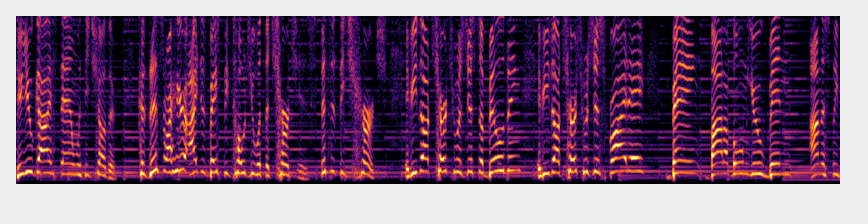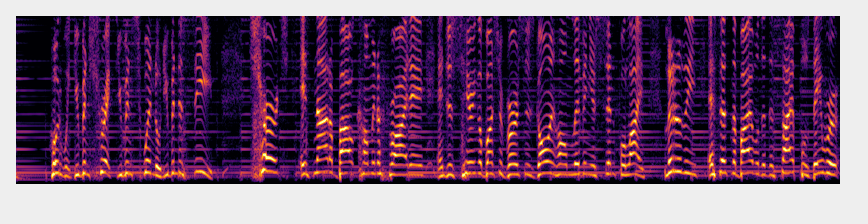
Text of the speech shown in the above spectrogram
Do you guys stand with each other? Because this right here, I just basically told you what the church is. This is the church. If you thought church was just a building, if you thought church was just Friday, bang, bada boom, you've been honestly hoodwinked, you've been tricked, you've been swindled, you've been deceived. Church is not about coming to Friday and just hearing a bunch of verses, going home, living your sinful life. Literally, it says in the Bible, the disciples, they were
